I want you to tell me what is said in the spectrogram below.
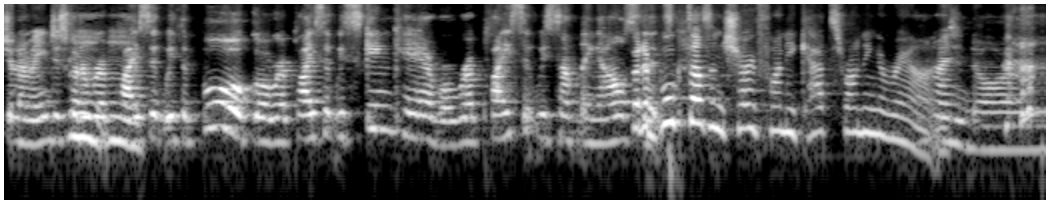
Do you know what I mean? Just got to Mm, mm. replace it with a book, or replace it with skincare, or replace it with something else. But a book doesn't show funny cats running around. I know.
